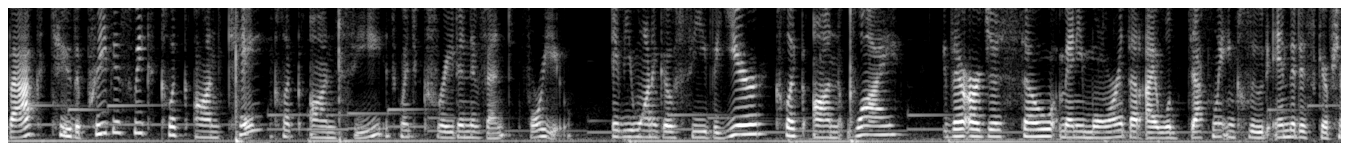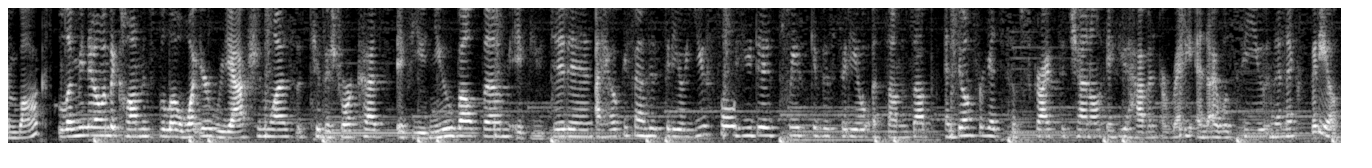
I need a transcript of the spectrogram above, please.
back to the previous week, click on K, click on C. It's going to create an event for you. If you want to go see the year, click on Y. There are just so many more that I will definitely include in the description box. Let me know in the comments below what your reaction was to the shortcuts, if you knew about them, if you didn't. I hope you found this video useful. If you did, please give this video a thumbs up and don't forget to subscribe to the channel if you haven't already and I will see you in the next video.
